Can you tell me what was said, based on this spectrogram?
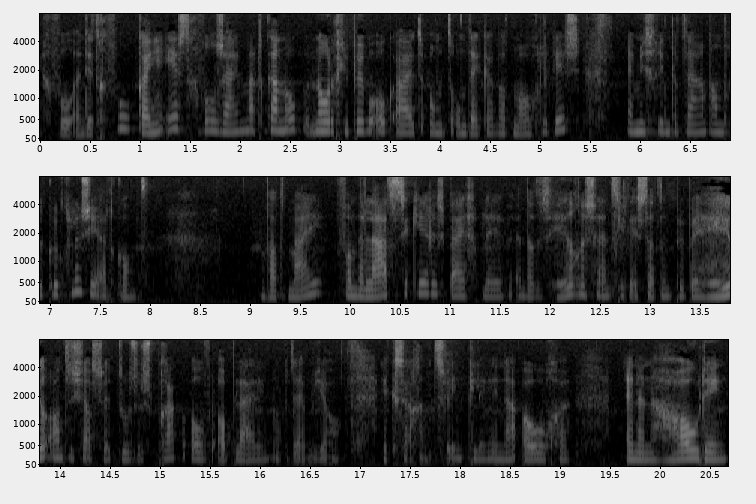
je gevoel. En dit gevoel kan je eerste gevoel zijn, maar het kan ook, nodig je puber ook uit om te ontdekken wat mogelijk is. En misschien dat daar een andere conclusie uitkomt. Wat mij van de laatste keer is bijgebleven, en dat is heel recentelijk, is dat een puber heel enthousiast werd toen ze sprak over de opleiding op het MBO. Ik zag een twinkeling in haar ogen en een houding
